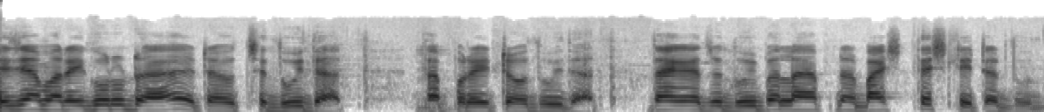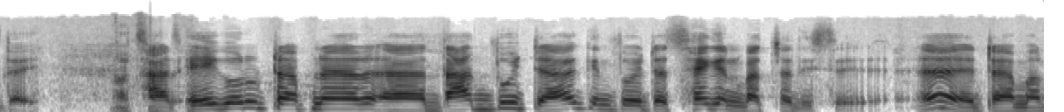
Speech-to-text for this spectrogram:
এই যে আমার এই গরুটা এটা হচ্ছে দুই দাঁত। তারপরে এটাও দুই দাঁত। দেখা যাচ্ছে দুই বেলায় আপনার বাইশ তেইশ লিটার দুধ দেয়। আর এই গরুটা আপনার দাঁত দুইটা কিন্তু এটা সেকেন্ড বাচ্চা দিছে। হ্যাঁ এটা আমার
